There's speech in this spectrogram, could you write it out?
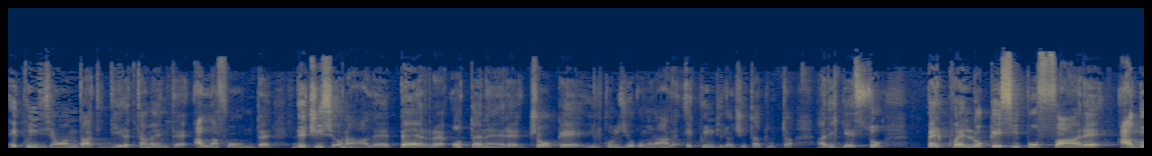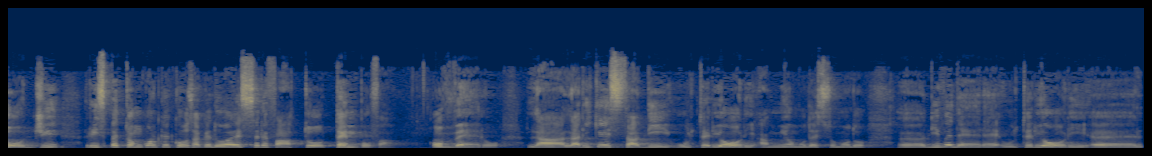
e quindi siamo andati direttamente alla fonte decisionale per ottenere ciò che il Consiglio Comunale comunale e quindi la città tutta ha richiesto per quello che si può fare ad oggi rispetto a un qualche cosa che doveva essere fatto tempo fa ovvero la, la, richiesta di ulteriori, a mio modesto modo eh, di vedere, ulteriori eh,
